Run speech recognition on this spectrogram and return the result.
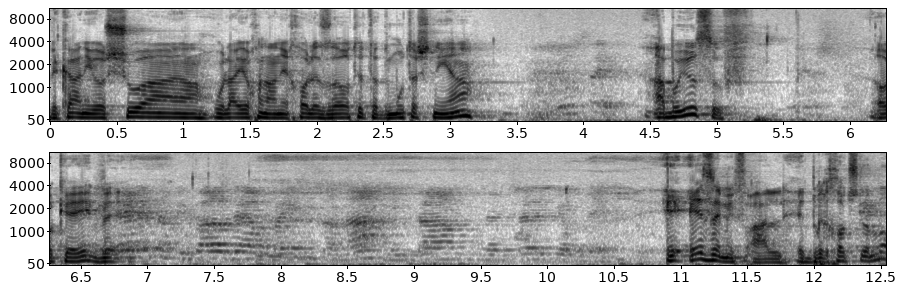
וכאן יהושע, אולי יוחנן יכול לזהות את הדמות השנייה? אבו יוסוף. אוקיי. איזה מפעל? את בריכות שלמה.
